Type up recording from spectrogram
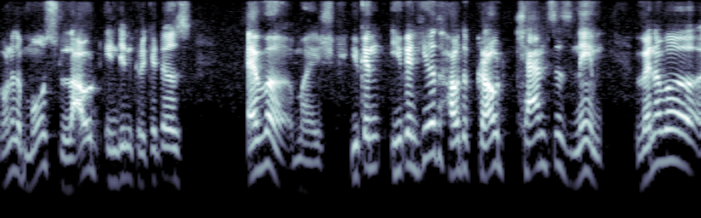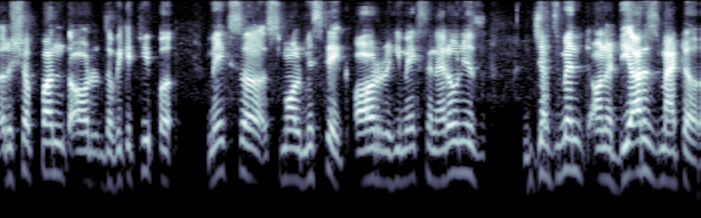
one of the most loud Indian cricketers ever, Mahesh. You can you can hear how the crowd chants his name whenever Rishabh Pant or the wicketkeeper makes a small mistake or he makes an erroneous judgment on a DRS matter.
